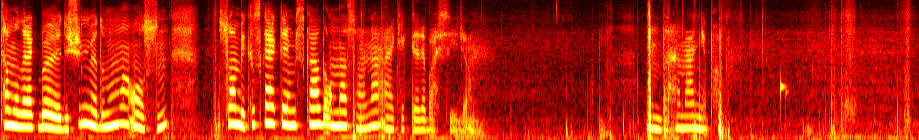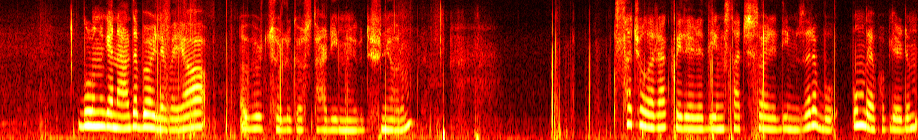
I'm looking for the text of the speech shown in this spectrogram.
tam olarak böyle düşünmüyordum ama olsun. Son bir kız karakterimiz kaldı. Ondan sonra erkeklere başlayacağım. Onu da hemen yapalım. Burnu genelde böyle veya öbür türlü gösterdiğim gibi düşünüyorum. Saç olarak belirlediğim saç söylediğim üzere bu. Bunu da yapabilirdim.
